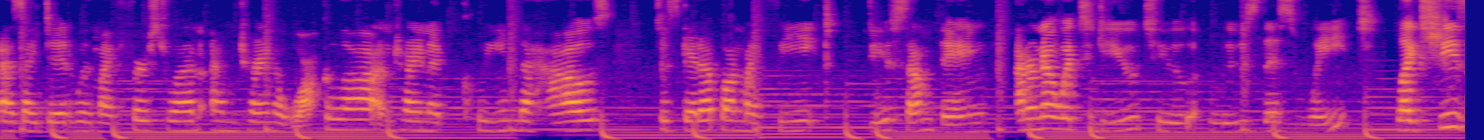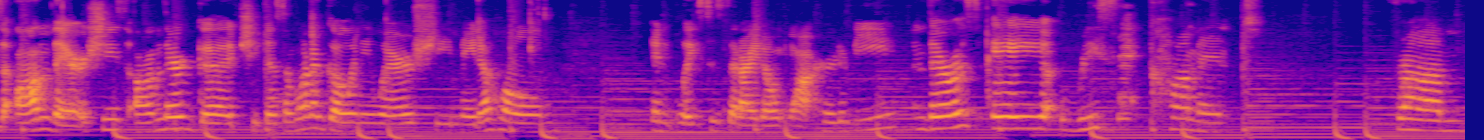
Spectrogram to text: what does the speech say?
as I did with my first one. I'm trying to walk a lot. I'm trying to clean the house just get up on my feet, do something. I don't know what to do to lose this weight. Like she's on there, she's on there good. She doesn't want to go anywhere. She made a home in places that I don't want her to be. And there was a recent comment from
